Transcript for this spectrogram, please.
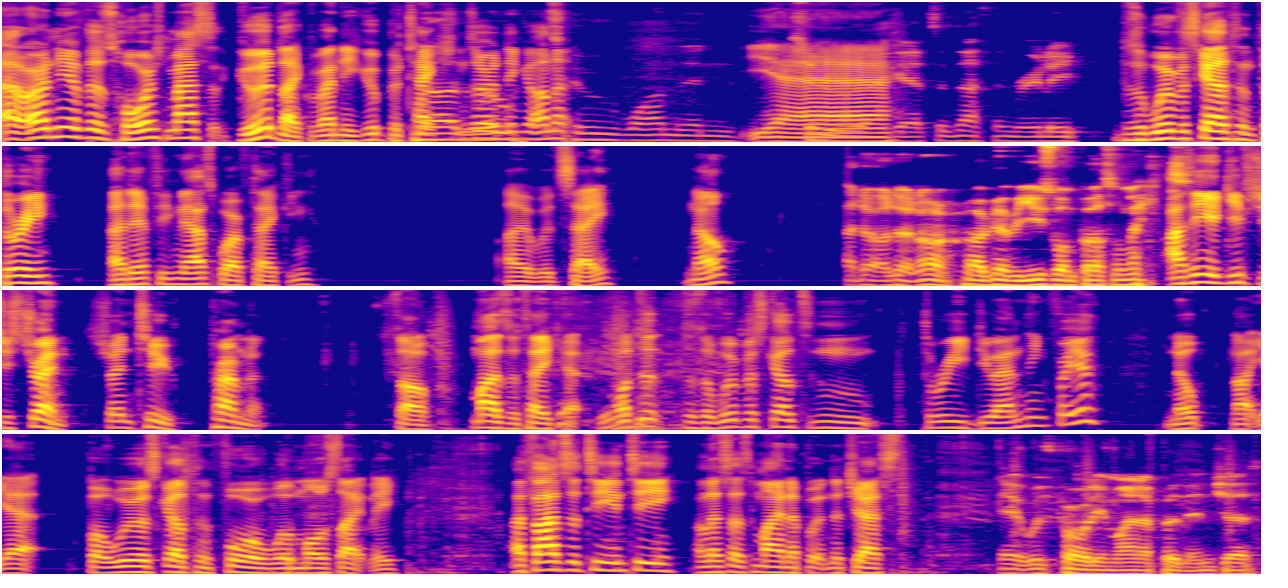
are any of those horse masks good? Like with any good protections No, or anything on it? Two, one, and Yeah. Two, I. There's nothing really. There's a Wither Skeleton 3. I definitely think that's worth taking. I would say. No? I don't, I don't know. I've never used one personally. I think it gives you strength. Strength 2. Permanent. So, might as well take it. What does, does a Wither Skeleton 3 do anything for you? Nope, not yet. But Wither Skeleton 4 will most likely. I found fancy TNT, unless that's mine I put in the chest. it was probably mine. I put in chest.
